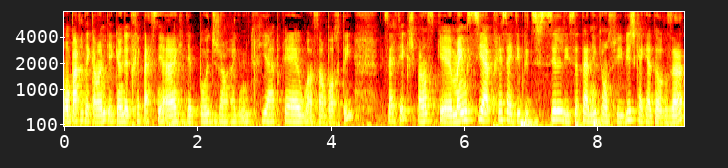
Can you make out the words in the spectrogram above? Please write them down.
mon père était quand même quelqu'un de très patient, qui n'était pas du genre à nous crier après ou à s'emporter. Ça fait que je pense que même si après ça a été plus difficile les sept années qui ont suivi jusqu'à 14 ans,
